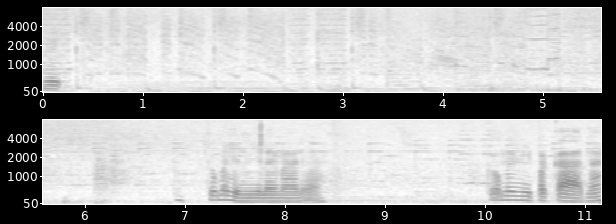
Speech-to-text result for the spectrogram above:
ฮ้ยก็ไม่เห็นมีอะไรมาเนี่ยก็ไม่มีประกาศนะ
